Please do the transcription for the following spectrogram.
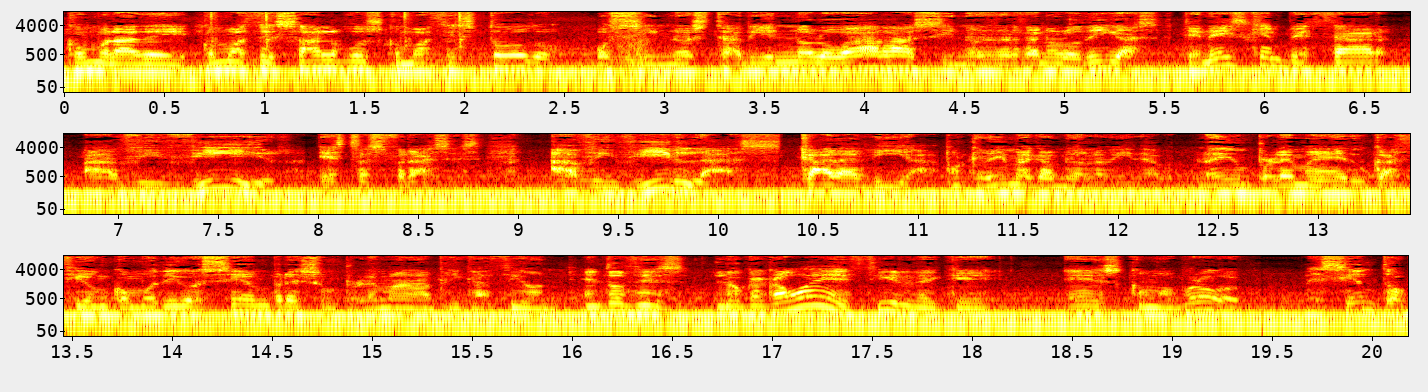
como la de cómo haces algo es como haces todo, o si no está bien no lo hagas, si no es verdad no lo digas. Tenéis que empezar a vivir estas frases, a vivirlas cada día, porque a mí me ha cambiado la vida. No hay un problema de educación, como digo siempre, es un problema de aplicación. Entonces, lo que acabo de decir de que es como, bro, me siento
